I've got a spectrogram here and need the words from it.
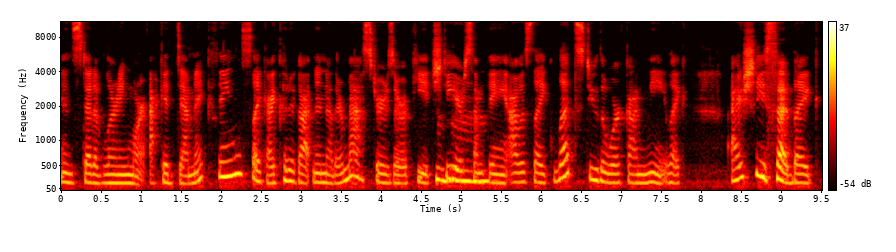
instead of learning more academic things, like I could have gotten another master's or a PhD or Mhm. something. I was like, let's do the work on me. Like, I actually said, like,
